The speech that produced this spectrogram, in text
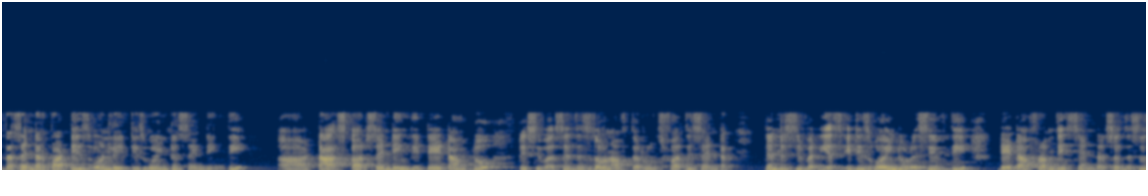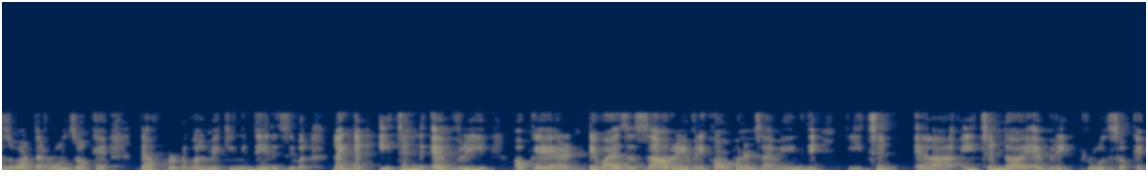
the sender part is only it is going to sending the uh, task or sending the data to receiver. So this is one of the rules for the sender. Then receiver, yes, it is going to receive the data from the sender. So this is what the rules, okay, they have protocol making in the receiver. Like that each and every, okay, devices or every components I mean the each and uh, each and uh, every rules, okay.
